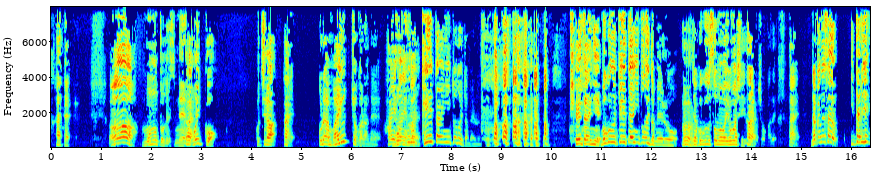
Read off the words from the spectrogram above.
はい。あものとですね、はいもう一個。こちら。あはい。これはマユッチョからね、はいはいはい僕の携帯に届いたメールですよ。携帯に。僕の携帯に届いたメールを、うんじゃあ僕そのまま読ませていただきましょうかね。はい。中根さん、イタリアン、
